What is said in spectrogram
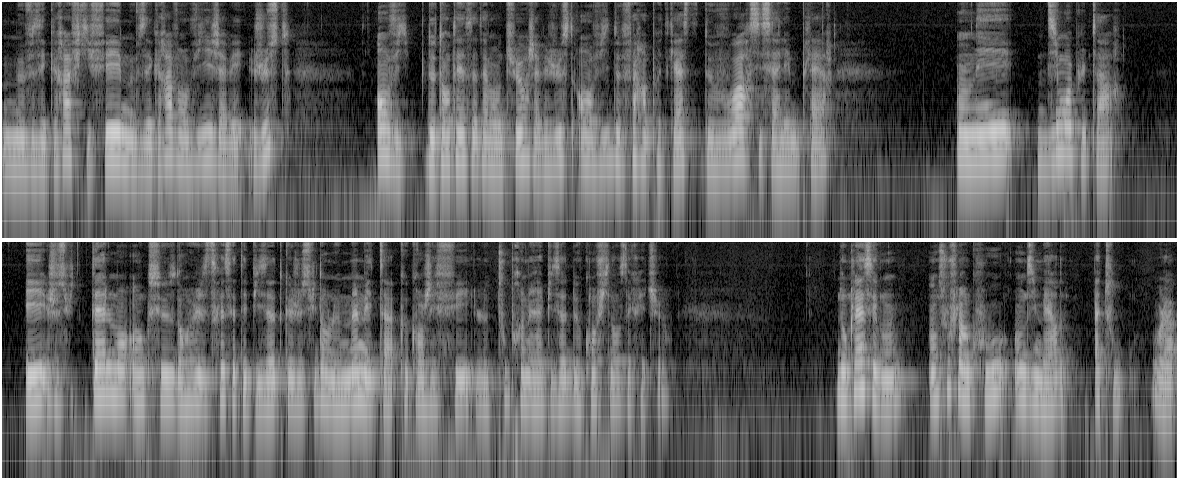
me faisait grave kiffer, me faisait grave envie, j'avais juste envie de tenter cette aventure, j'avais juste envie de faire un podcast, de voir si ça allait me plaire. On est dix mois plus tard et je suis tellement anxieuse d'enregistrer cet épisode que je suis dans le même état que quand j'ai fait le tout premier épisode de Confidence d'écriture. Donc là c'est bon, on souffle un coup, on dit merde à tout, voilà,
